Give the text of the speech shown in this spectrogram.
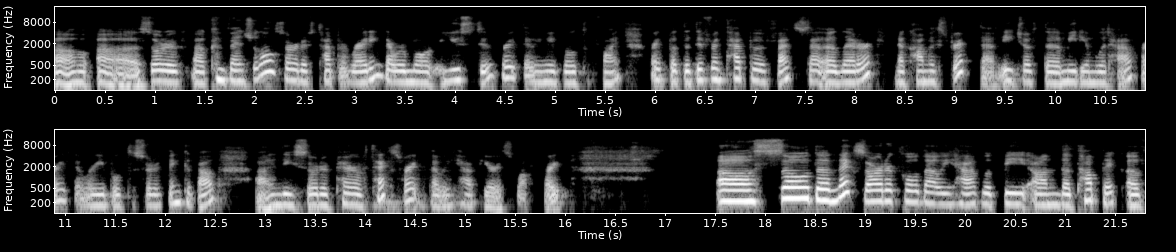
uh, uh, sort of uh, conventional sort of type of writing that we're more used to, right? That we may be able to find, right? But the different type of effects that a letter and a comic strip that each of the medium would have, right? That we're able to sort of think about uh, in these sort of pair of texts, right? That we have here as well, right? Uh, so the next article that we have would be on the topic of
